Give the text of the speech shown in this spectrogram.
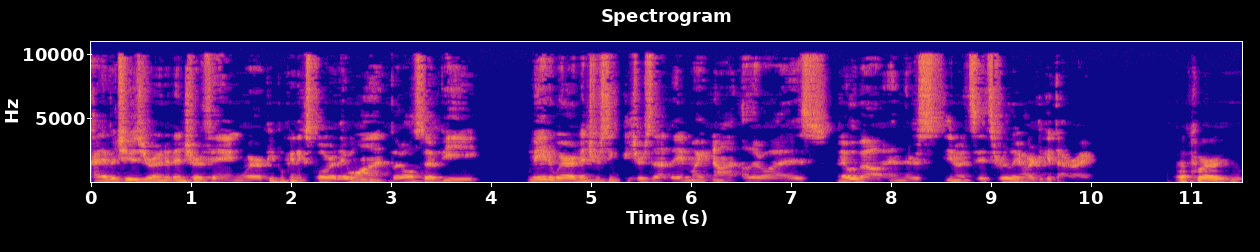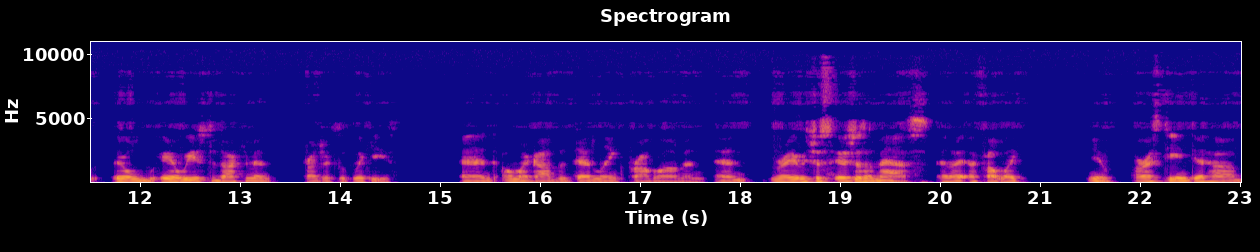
kind of a choose your own adventure thing where people can explore what they want, but also be made aware of interesting features that they might not otherwise know about. And there's, you know, it's, it's really hard to get that right. That's where the old, you know, we used to document projects with wikis and oh my God, the dead link problem and, and right. It was just, it was just a mess. And I, I felt like, you know, RST and GitHub,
